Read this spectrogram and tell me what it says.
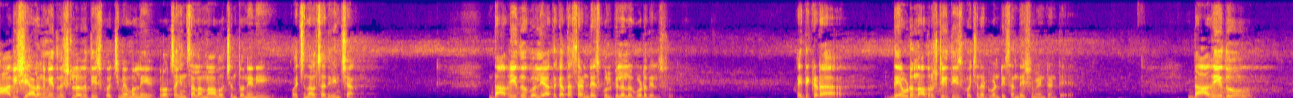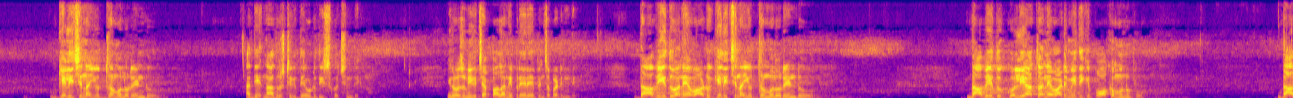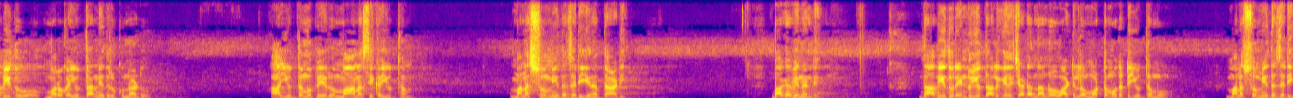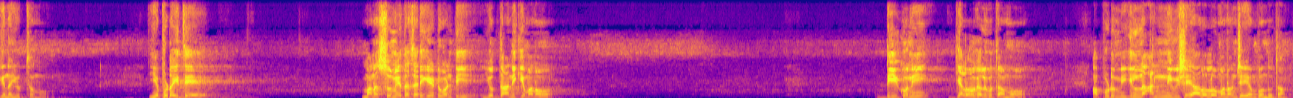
ఆ విషయాలను మీ దృష్టిలోకి తీసుకొచ్చి మిమ్మల్ని ప్రోత్సహించాలన్న ఆలోచనతో నేను ఈ వచనాలు చదివించాను. దావీదు గొలియాత్ కథ సండే స్కూల్ పిల్లలకు కూడా తెలుసు. అయితే ఇక్కడ దేవుడు నా దృష్టికి తీసుకొచ్చినటువంటి సందేశం ఏంటంటే దావీదు గెలిచిన యుద్ధములు రెండు. అది నా దృష్టికి దేవుడు తీసుకొచ్చింది. ఈరోజు మీకు చెప్పాలని ప్రేరేపించబడింది. దావీదు అనేవాడు గెలిచిన యుద్ధములు రెండు. దావీదు గొలియాతు అనేవాడి మీదికి పోక మునుపు దావీదు మరొక యుద్ధాన్ని ఎదుర్కొన్నాడు. ఆ యుద్ధము పేరు మానసిక యుద్ధం. మనస్సు మీద జరిగిన దాడి. బాగా వినండి. దావీదు రెండు యుద్ధాలు గెలిచాడన్నాను వాటిలో మొట్టమొదటి యుద్ధము మనస్సు మీద జరిగిన యుద్ధము. ఎప్పుడైతే మనస్సు మీద జరిగేటువంటి యుద్ధానికి మనం ఢీకొని గెలవగలుగుతామో అప్పుడు మిగిలిన అన్ని విషయాలలో మనం జయం పొందుతాం.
